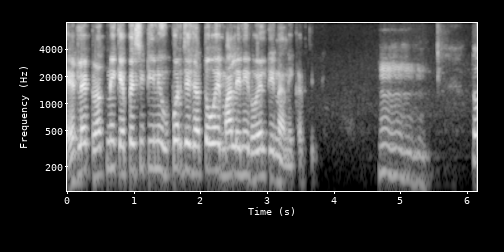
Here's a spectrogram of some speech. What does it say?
એટલે ટ્રકની કેપેસિટીની ઉપર જે જતો હોય માલ એની રોયલ્ટી ના નીકળતી. તો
